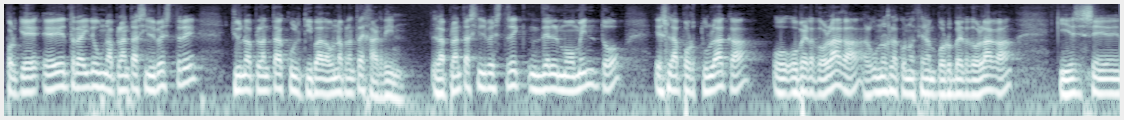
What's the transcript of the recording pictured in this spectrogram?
porque he traído una planta silvestre y una planta cultivada, una planta de jardín. La planta silvestre del momento es la portulaca o, verdolaga, algunos la conocerán por verdolaga, y se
